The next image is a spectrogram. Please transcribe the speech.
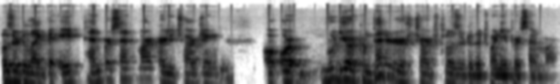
closer to like the 8 10% mark? Are you charging, or, or would your competitors charge closer to the 20% mark?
